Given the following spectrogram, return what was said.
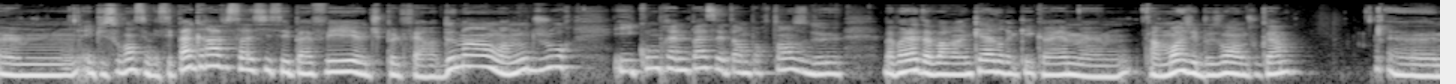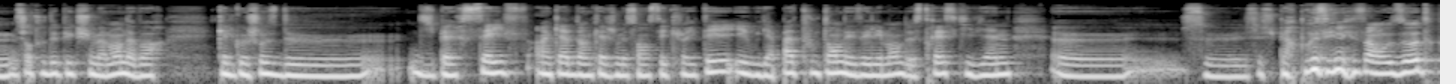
et puis souvent c'est mais c'est pas grave ça si c'est pas fait, tu peux le faire demain ou un autre jour. Et ils comprennent pas cette importance de bah voilà d'avoir un cadre qui est quand même. Enfin moi j'ai besoin en tout cas, surtout depuis que je suis maman, d'avoir quelque chose d'hyper safe, un cadre dans lequel je me sens en sécurité et où il n'y a pas tout le temps des éléments de stress qui viennent euh, se, se, superposer les uns aux autres.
